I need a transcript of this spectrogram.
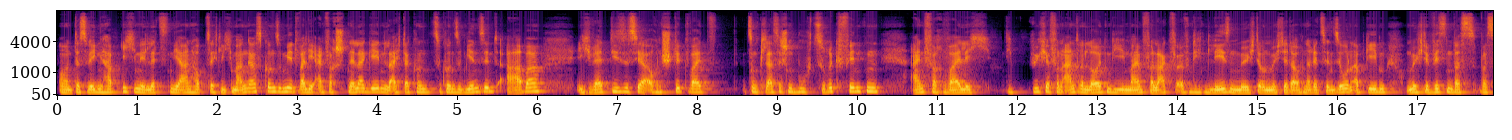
Und deswegen habe ich in den letzten Jahren hauptsächlich Mangas konsumiert, weil die einfach schneller gehen, leichter kon zu konsumieren sind. Aber ich werde dieses Jahr auch ein Stück weit zum klassischen Buch zurückfinden, einfach weil ich die Bücher von anderen Leuten, die in meinem Verlag veröffentlichen, lesen möchte und möchte da auch eine Rezension abgeben und möchte wissen, was, was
